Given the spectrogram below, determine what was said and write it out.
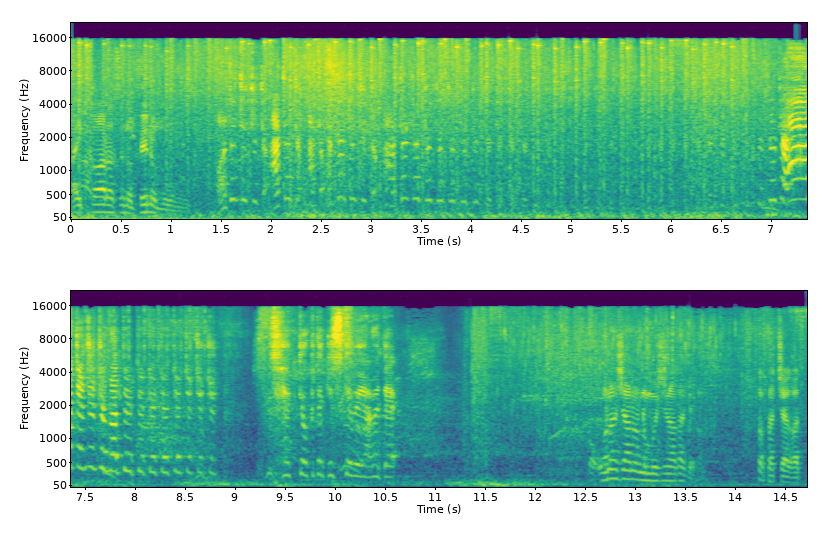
相変わらずのベノム。あちょちょちょちょ、あちょちょ、あちょちょちょちょ、あちょちょちょちょ、あちょちょちょちょちょちょちょちょちょ。ちょちょちょちょちょ待ってちょちょちょちょちょちょ積極的スケベやめて同じ穴の無地なだけどさ立ち上がって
